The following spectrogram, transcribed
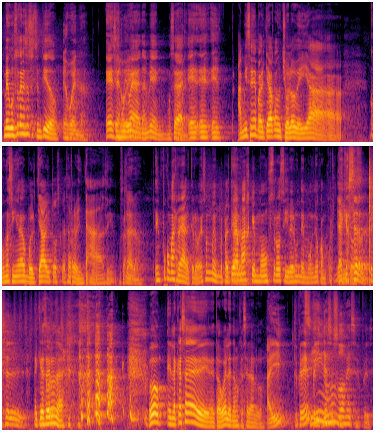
Me gustó también ese sentido. Es buena. Esa es, muy buena también. O sea, buena. es- es- es- a mí se me palteaba cuando Cholo veía a- con una señora volteada y todo su cabeza reventada. Así. O sea, Claro. Es un poco más real, creo. Eso me, me paltea Claro. más que monstruos y ver un demonio con cuernos. Hay que hacer, hacer el... Hay que hacer una. Oh, en la casa de, de tu abuela tenemos que hacer algo. ¿Ahí? ¿Tú crees? Sí, Pues ya se hizo dos veces, pues.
